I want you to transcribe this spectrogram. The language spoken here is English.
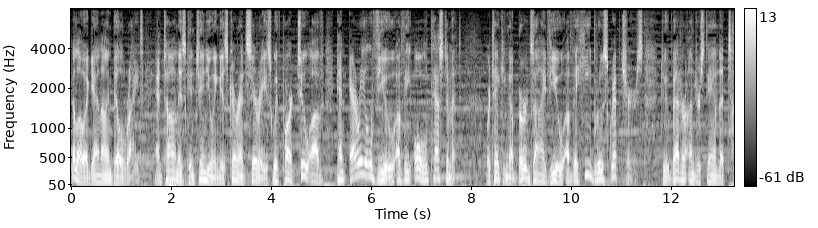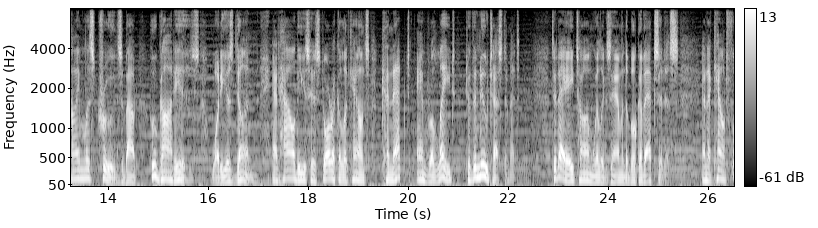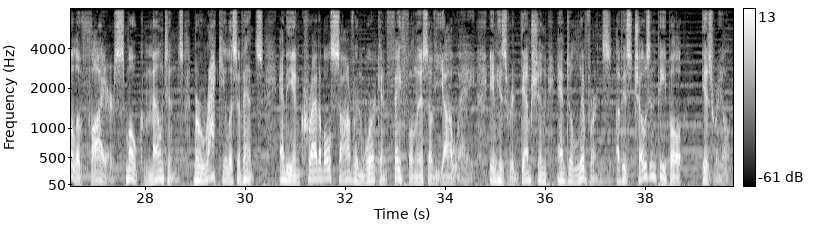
Hello again, I'm Bill Wright, and Tom is continuing his current series with part two of An Aerial View of the Old Testament. We're taking a bird's eye view of the Hebrew Scriptures to better understand the timeless truths about who God is, what He has done, and how these historical accounts connect and relate to the New Testament. Today, Tom will examine the book of Exodus, an account full of fire, smoke, mountains, miraculous events, and the incredible sovereign work and faithfulness of Yahweh in his redemption and deliverance of his chosen people, Israel.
